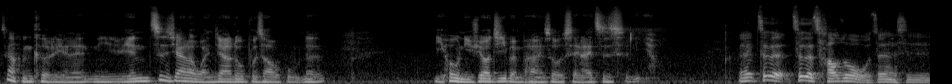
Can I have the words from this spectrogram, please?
这样很可怜的。你连自家的玩家都不照顾，那。以后你需要基本盘的时候，谁来支持你啊？呃，这个这个操作我真的是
